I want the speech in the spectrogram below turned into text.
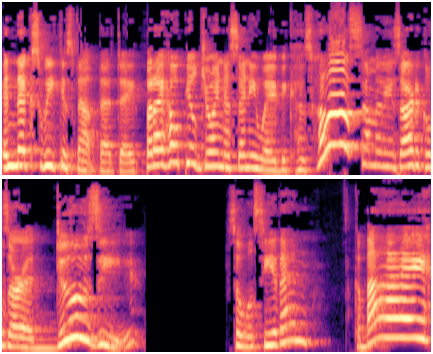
And next week is not that day. But I hope you'll join us anyway because oh, some of these articles are a doozy. So we'll see you then. Goodbye.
